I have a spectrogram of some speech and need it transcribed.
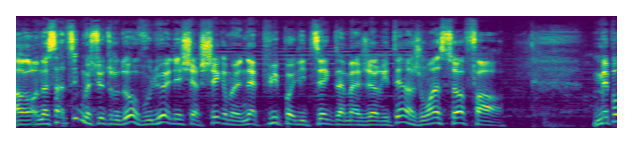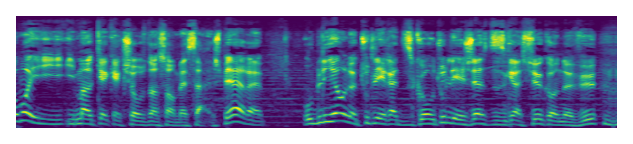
alors, on a senti que M. Trudeau a voulu aller chercher comme un appui politique de la majorité en jouant ça fort. Mais pour moi, il, il, manquait quelque chose dans son message. Pierre, euh, oublions là, tous les radicaux, tous les gestes disgracieux qu'on a vus. Mm -hmm.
